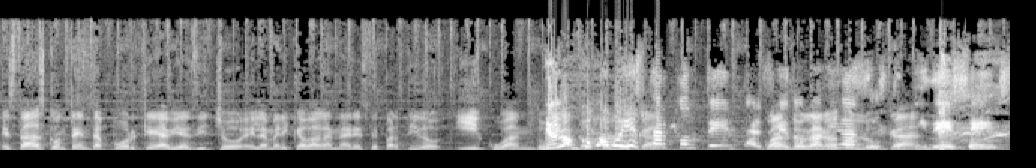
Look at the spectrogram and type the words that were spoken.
estabas contenta porque habías dicho el América va a ganar este partido. Y cuando. Yo no, ganó ¿cómo voy a estar contenta, Alfredo? Cuando no ganó Toluca. estupideces.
